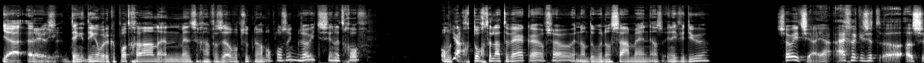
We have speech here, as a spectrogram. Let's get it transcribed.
Ja, eh, dus ding- dingen worden kapot gaan en mensen gaan vanzelf op zoek naar een oplossing, zoiets in het grof. Om het Ja. toch, toch te laten werken of zo. En dan doen we dan samen en als individuen. Zoiets, ja. ja. Eigenlijk is het, eh, als,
